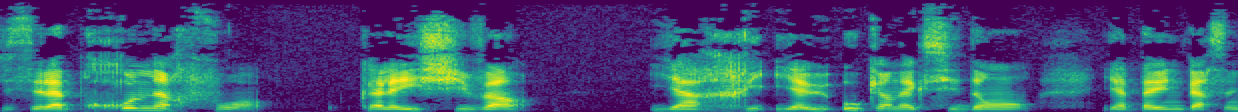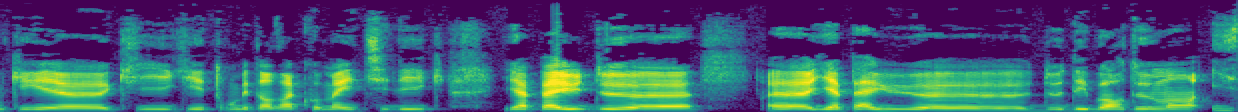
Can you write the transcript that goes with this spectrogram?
C'est la première fois qu'à la yeshiva, il y a y a eu aucun accident il n'y a pas eu une personne euh, qui, est tombée dans un coma éthylique il n'y a pas eu de euh, euh, n'y a pas eu de débordement il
